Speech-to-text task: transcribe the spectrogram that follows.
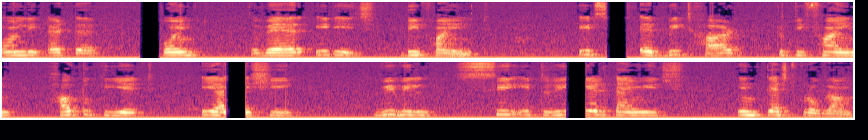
only at the point where it is defined. It's a bit hard to define how to create AIC. We will see it real time is in test program.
